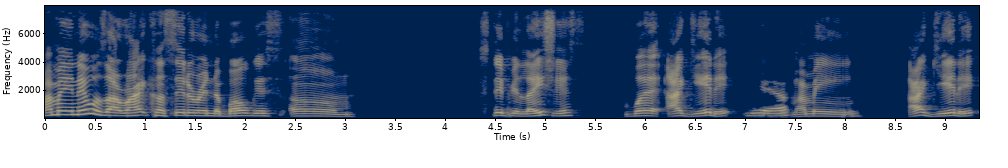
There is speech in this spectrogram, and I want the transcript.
I mean, it was all right considering the bogus um stipulations, but I get it. Yeah. I mean, I get it.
